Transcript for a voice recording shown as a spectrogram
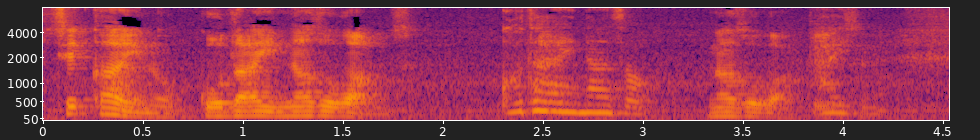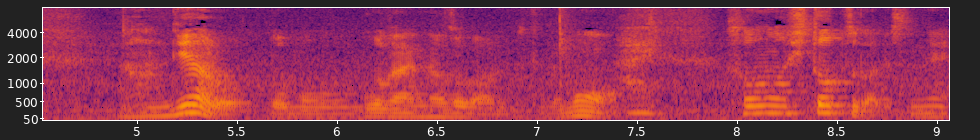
世界の五大謎があるんですよ。五大謎。謎があってですね、なんでやろうと思う五大謎があるんですけども、はい。その一つがですね、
